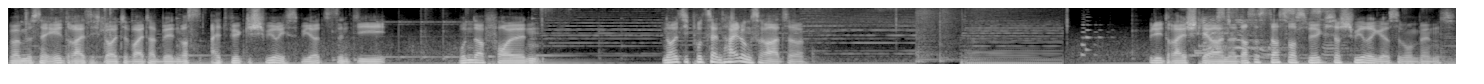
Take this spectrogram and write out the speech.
Wir müssen ja eh 30 Leute weiterbilden. Was halt wirklich schwierig wird, sind die wundervollen 90% Heilungsrate. Für die drei Sterne. Das ist das, was wirklich das Schwierige ist im Moment.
